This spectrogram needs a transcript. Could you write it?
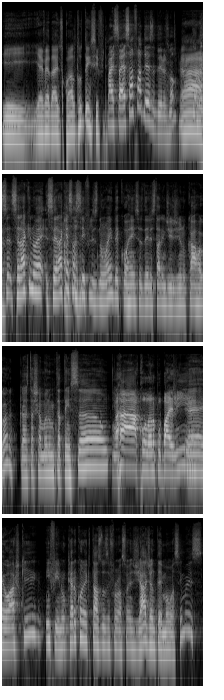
E, e é verdade, os koalas tudo tem sífilis. Mas isso aí é safadeza deles, não? Não, Ah, mas se- será que não é. Será que essa sífilis não é em decorrência deles estarem dirigindo o carro agora? O cara tá chamando muita atenção. Ah, colando pro bailinho. É, eu acho que. Enfim, não quero conectar as duas informações já de antemão assim, mas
